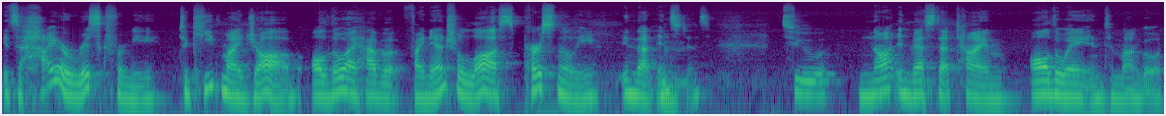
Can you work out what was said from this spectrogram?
it's a higher risk for me to keep my job, although I have a financial loss personally in that mm-hmm. instance, to not invest that time all the way into Mango,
